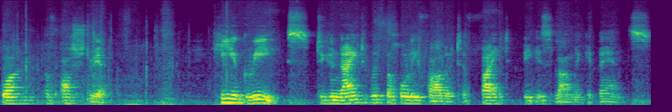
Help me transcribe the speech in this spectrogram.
Juan of Austria. He agrees to unite with the Holy Father to fight the Islamic advance.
